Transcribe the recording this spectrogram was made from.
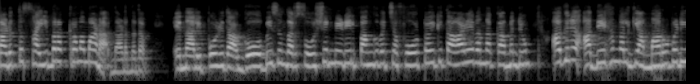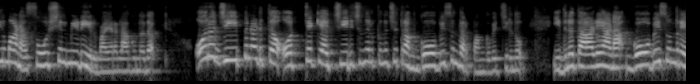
കടുത്ത സൈബർ അക്രമമാണ് നടന്നത്. എന്നാൽ ഇപ്പോഴിതാ ഗോപി സുന്ദർ സോഷ്യൽ മീഡിയയിൽ പങ്കുവച്ച ഫോട്ടോയ്ക്ക് താഴെ വന്ന കമന്റും അതിന് അദ്ദേഹം നൽകിയ മറുപടിയുമാണ് സോഷ്യൽ മീഡിയയിൽ വൈറലാകുന്നത്. ഒരു ജീപ്പിനടുത്ത് ഒറ്റയ്ക്ക് ചിരിച്ചു നിൽക്കുന്ന ചിത്രം ഗോപി സുന്ദർ പങ്കുവച്ചിരുന്നു. ഇതിനു താഴെയാണ് ഗോപി സുന്ദറെ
